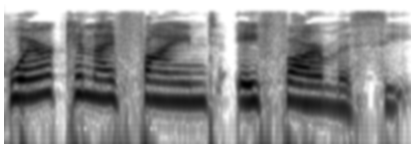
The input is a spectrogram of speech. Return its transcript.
Where can I find a pharmacy?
